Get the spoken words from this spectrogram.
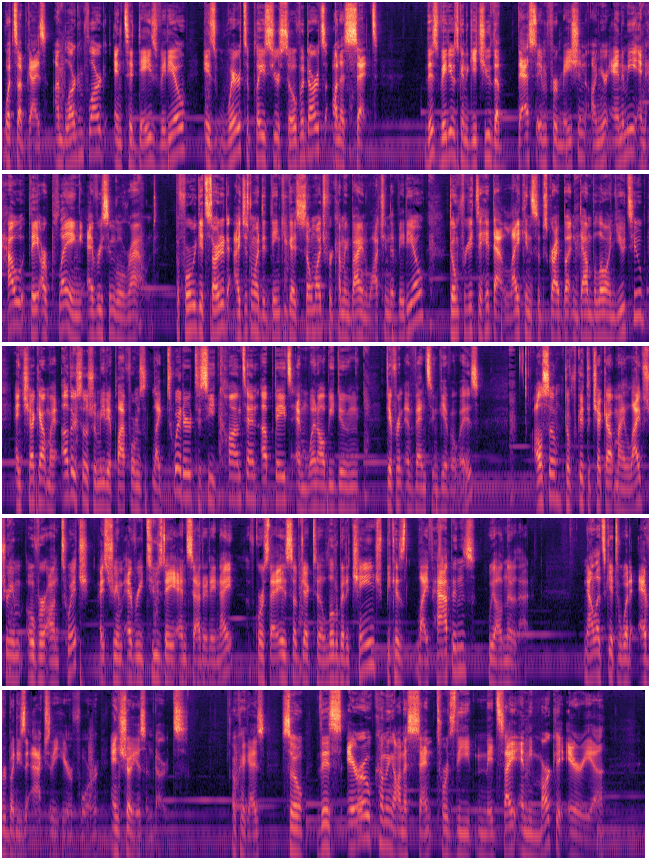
What's up guys, I'm Blarg N Flarg and today's video is where to place your Sova darts on Ascent. This video is going to get you the best information on your enemy and how they are playing every single round. Before we get started, I just wanted to thank you guys so much for coming by and watching the video. Don't forget to hit that like and subscribe button down below on YouTube and check out my other social media platforms like Twitter to see content updates and when I'll be doing different events and giveaways. Also, don't forget to check out my live stream over on Twitch. I stream every Tuesday and Saturday night. Of course, that is subject to a little bit of change because life happens. We all know that. Now let's get to what everybody's actually here for and show you some darts. Okay guys, so this arrow coming on ascent towards the mid site and the market area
